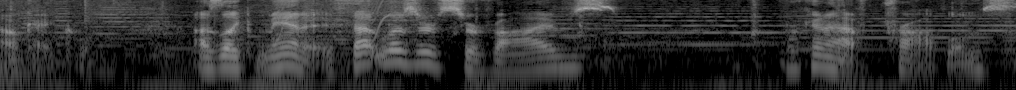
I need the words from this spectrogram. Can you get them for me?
Okay, cool. I was like, man, if that lizard survives, we're gonna have problems.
